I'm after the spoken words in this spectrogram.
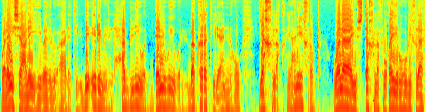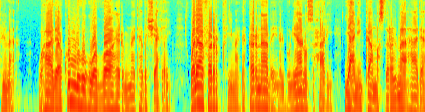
وليس عليه بذل آلة البئر من الحبل والدلو والبكرة لأنه يخلق يعني يخرب ولا يستخلف غيره بخلاف الماء. وهذا كله هو الظاهر من مذهب الشافعي. ولا فرق فيما ذكرنا بين البنيان والصحاري يعني إن كان مصدر الماء هذا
